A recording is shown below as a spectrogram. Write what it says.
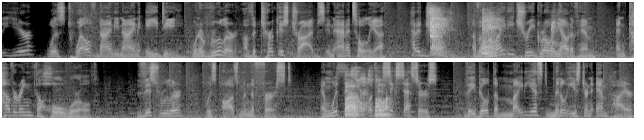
The year was 1299 AD when a ruler of the Turkish tribes in Anatolia had a dream of a mighty tree growing out of him and covering the whole world. This ruler was Osman I, and with the help of his successors, they built the mightiest Middle Eastern empire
